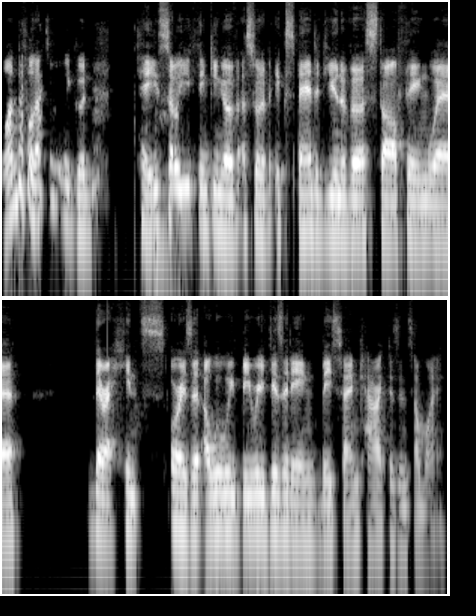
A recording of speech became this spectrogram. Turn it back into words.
wonderful! That's a really good tease. So, are you thinking of a sort of expanded universe style thing where there are hints, or is it? Or will we be revisiting these same characters in some way?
